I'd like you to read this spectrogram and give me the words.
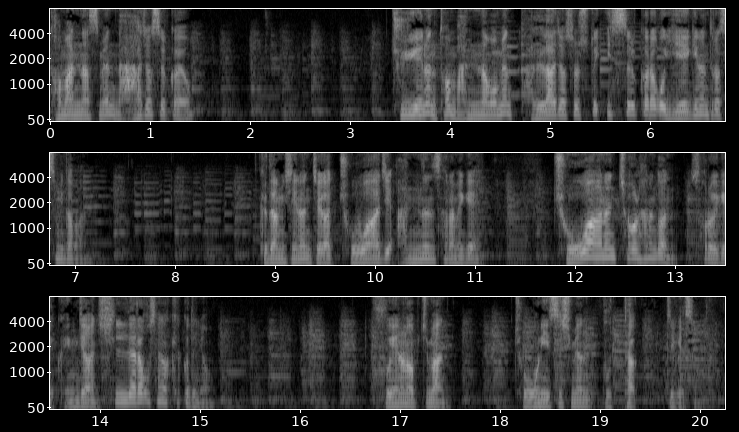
더 만났으면 나아졌을까요? 주위에는 더 만나보면 달라졌을 수도 있을 거라고 얘기는 들었습니다만 그 당시에는 제가 좋아하지 않는 사람에게 좋아하는 척을 하는 건 서로에게 굉장한 신뢰라고 생각했거든요. 후회는 없지만 조언이 있으시면 부탁드리겠습니다.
